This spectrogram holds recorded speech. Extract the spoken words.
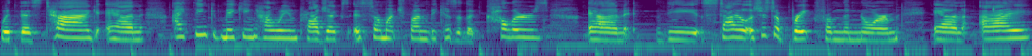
with this tag. And I think making Halloween projects is so much fun because of the colors and the style. It's just a break from the norm. And I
